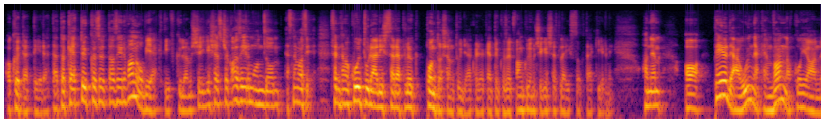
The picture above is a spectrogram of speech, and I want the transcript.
a kötetére. Tehát a kettő között azért van objektív különbség, és ezt csak azért mondom, ezt nem azért, szerintem a kulturális szereplők pontosan tudják, hogy a kettő között van különbség, és ezt le is szokták írni. Hanem a, például nekem vannak olyan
